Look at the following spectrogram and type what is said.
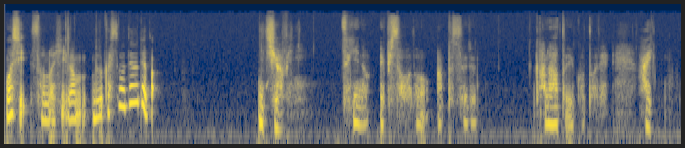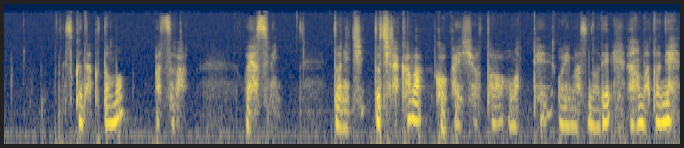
もしその日が難しそうであれば日曜日に次のエピソードをアップするかなということで、はい、少なくとも明日はお休み。土日どちらかは公開しようと思っておりますので あのまたね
